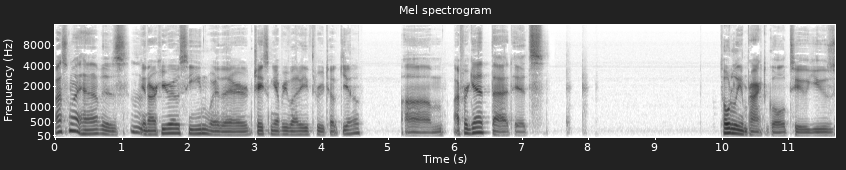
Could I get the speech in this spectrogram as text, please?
last one I have is Hmm. in our hero scene where they're chasing everybody through Tokyo. Um, I forget that it's totally impractical to use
